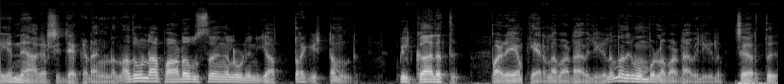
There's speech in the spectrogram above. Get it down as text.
എന്നെ ആകർഷിച്ച ഘടകങ്ങളാണ്. അതുകൊണ്ട് ആ പാഠപുസ്തകങ്ങളോട് എനിക്ക് അത്രയ്ക്ക് ഇഷ്ടമുണ്ട്. പിൽക്കാലത്ത് പഴയ കേരള പാഠാവലികളും അതിനു മുമ്പുള്ള പാഠാവലികളും ചേർത്ത്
